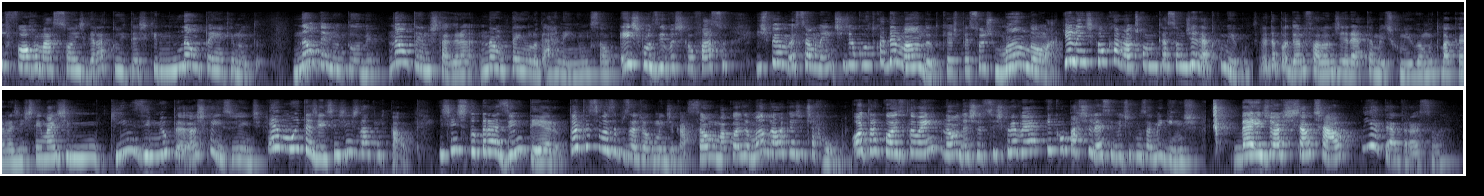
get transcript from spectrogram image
informações gratuitas que não tem aqui no YouTube. Não tem no YouTube, não tem no Instagram, não tem em lugar nenhum. São exclusivas que eu faço especialmente de acordo com a demanda, do que as pessoas mandam lá. E além de que é um canal de comunicação direto comigo. Você vai estar podendo falando diretamente comigo, é muito bacana. A gente tem mais de 15 mil pessoas. Acho que é isso, gente. É muita gente, a gente dá com pau. E gente do Brasil inteiro. Então se você precisar de alguma indicação, alguma coisa, manda lá que a gente arruma. Outra coisa também, não deixa de se inscrever e compartilhar esse vídeo com os amiguinhos. Beijos, tchau, tchau e até a próxima.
